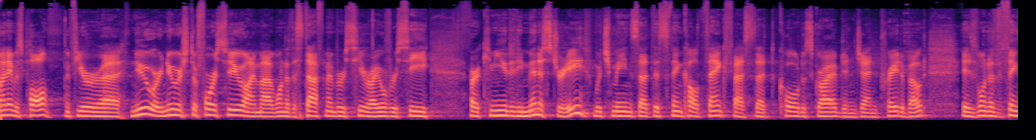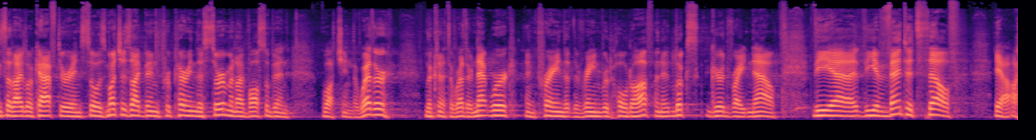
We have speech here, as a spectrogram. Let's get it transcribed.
My name is Paul. If you're uh, new or newish to Forest View, I'm uh, one of the staff members here. I oversee our community ministry, which means that this thing called ThankFest that Cole described and Jen prayed about is one of the things that I look after. And so, as much as I've been preparing this sermon, I've also been watching the weather, looking at the weather network, and praying that the rain would hold off. And it looks good right now. The, uh, the event itself, yeah,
